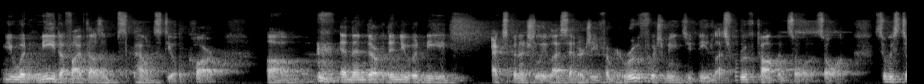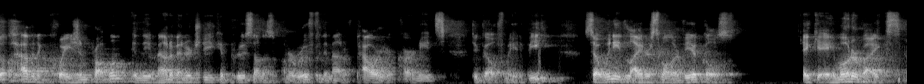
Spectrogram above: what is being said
you wouldn't need a five thousand pound steel car. Um, and then there, then you would need exponentially less energy from your roof, which means you need less rooftop and so on and so on. So we still have an equation problem in the amount of energy you can produce on, this, on a roof and the amount of power your car needs to go from A to B. So we need lighter, smaller vehicles, aka motorbikes,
